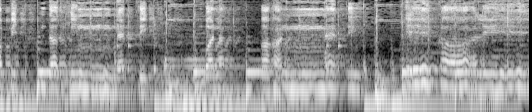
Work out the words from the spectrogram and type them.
අපි දකින්නැති බනත් අහන්නැති ඒ කාලේ.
